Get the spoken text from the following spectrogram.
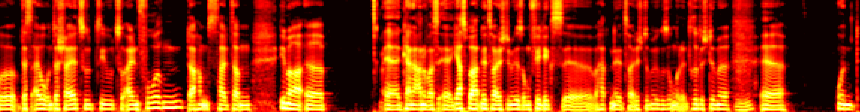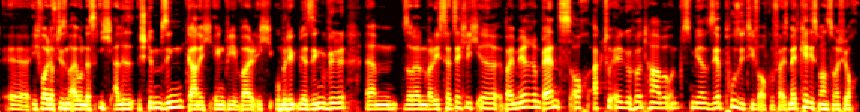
äh, das Album unterscheidet zu, zu, zu allen Foren. Da haben es halt dann immer äh, äh, keine Ahnung was, äh, Jasper hat eine zweite Stimme gesungen, Felix äh, hat eine zweite Stimme gesungen oder eine dritte Stimme. Mhm. Äh, und äh, ich wollte auf diesem Album, dass ich alle Stimmen singe, gar nicht irgendwie, weil ich unbedingt mehr singen will, ähm, sondern weil ich es tatsächlich äh, bei mehreren Bands auch aktuell gehört habe und es mir sehr positiv aufgefallen ist. Mad Caddies machen es zum Beispiel auch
